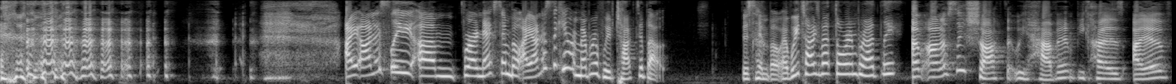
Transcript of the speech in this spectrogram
I honestly, um, for our next himbo, I honestly can't remember if we've talked about this himbo. Have we talked about Thorin Bradley? I'm honestly shocked that we haven't because I have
